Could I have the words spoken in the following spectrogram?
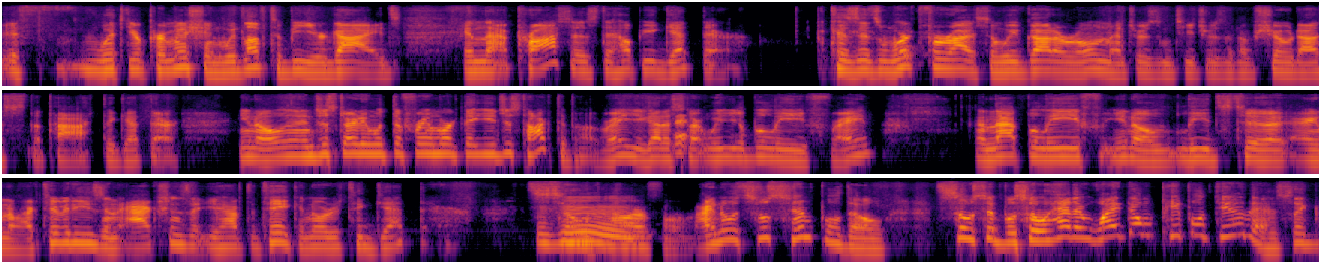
if with your permission we'd love to be your guides in that process to help you get there because it's worked for us and we've got our own mentors and teachers that have showed us the path to get there you know and just starting with the framework that you just talked about right? You got to start with your belief right and that belief you know leads to you know activities and actions that you have to take in order to get there it's so mm-hmm. powerful i know it's so simple though so simple so heather why don't people do this like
